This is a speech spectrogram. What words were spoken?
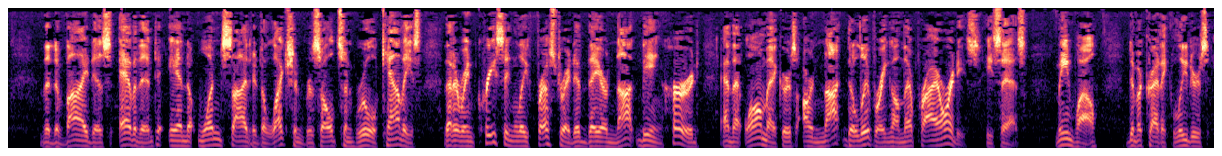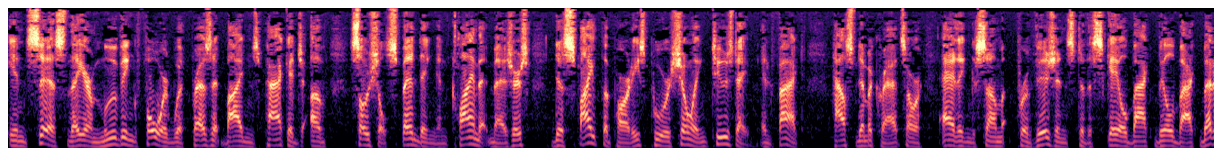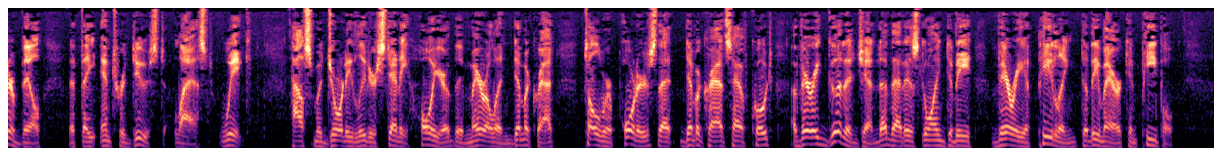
The divide is evident in one-sided election results in rural counties that are increasingly frustrated they are not being heard and that lawmakers are not delivering on their priorities, he says. Meanwhile, Democratic leaders insist they are moving forward with President Biden's package of social spending and climate measures despite the party's poor showing Tuesday. In fact, House Democrats are adding some provisions to the Scale Back Build Back Better bill that they introduced last week. House Majority Leader Steny Hoyer, the Maryland Democrat, told reporters that Democrats have, quote, a very good agenda that is going to be very appealing to the American people.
